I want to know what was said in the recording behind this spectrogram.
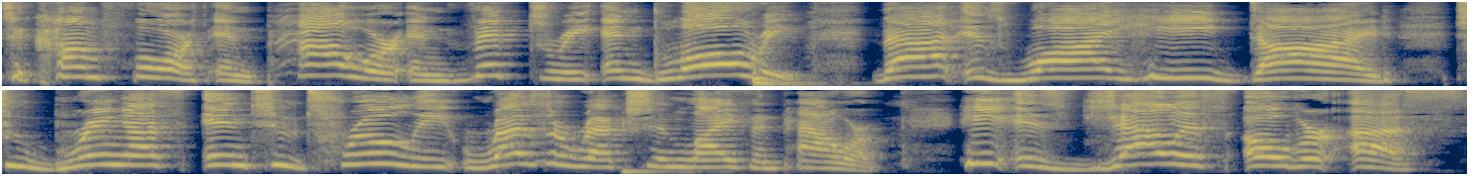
to come forth in power and victory and glory. That is why he died to bring us into truly resurrection life and power. He is jealous over us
